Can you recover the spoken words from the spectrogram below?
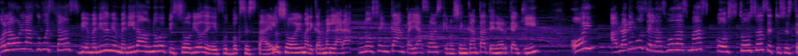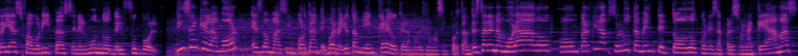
Hola, hola, ¿cómo estás? Bienvenido y bienvenida a un nuevo episodio de Footbox Style. Soy Mari Carmen Lara. Nos encanta, ya sabes que nos encanta tenerte aquí. Hoy hablaremos de las bodas más costosas de tus estrellas favoritas en el mundo del fútbol. Dicen que el amor es lo más importante. Bueno, yo también creo que el amor es lo más importante. Estar enamorado, compartir absolutamente todo con esa persona que amas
